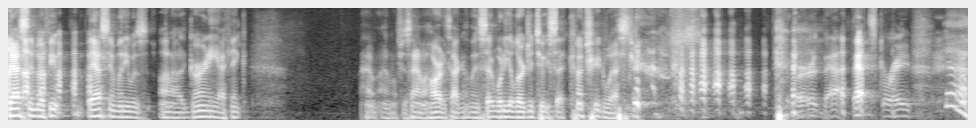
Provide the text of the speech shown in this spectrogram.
they asked him if he they asked him when he was on a gurney, I think. I don't know if he's having a heart attack or something. They said, What are you allergic to? He said, Country and Western. Heard that. That's great. yeah.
